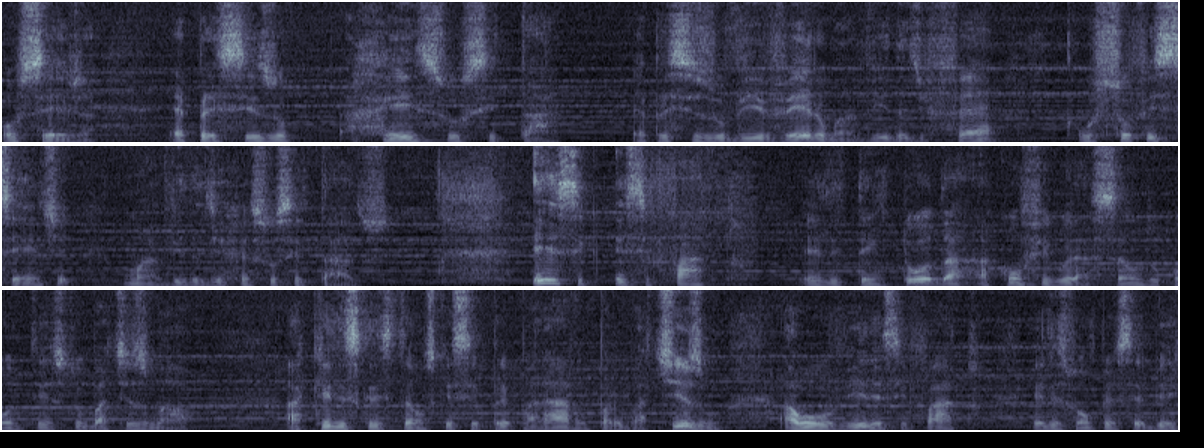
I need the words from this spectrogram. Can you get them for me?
Ou seja, é preciso ressuscitar é preciso viver uma vida de fé o suficiente, uma vida de ressuscitados. Esse, esse fato, ele tem toda a configuração do contexto batismal. Aqueles cristãos que se preparavam para o batismo, ao ouvir esse fato, eles vão perceber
